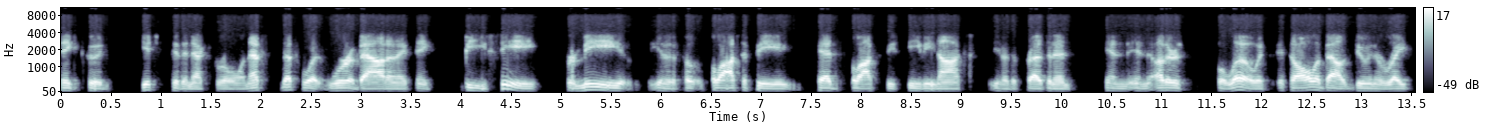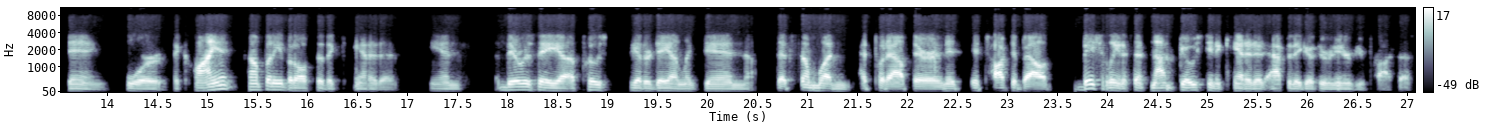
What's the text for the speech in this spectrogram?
think could get you to the next role. And that's that's what we're about. And I think BC for me, you know, the philosophy, Ted's philosophy, Steve Enochs, you know, the president, and and others below. It's it's all about doing the right thing for the client company, but also the candidate. And there was a, a post the other day on LinkedIn that someone had put out there, and it it talked about basically, in a sense, not ghosting a candidate after they go through an interview process.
